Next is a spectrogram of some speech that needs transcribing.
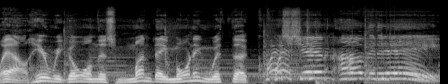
Well, here we go on this Monday morning with the question of the day.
